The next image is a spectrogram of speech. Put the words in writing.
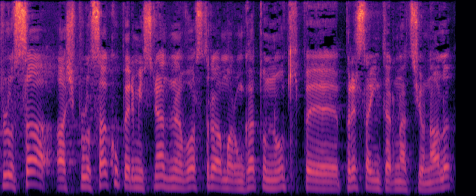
plusa, aș plusa cu permisiunea dumneavoastră, am aruncat un ochi pe presa internațională.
